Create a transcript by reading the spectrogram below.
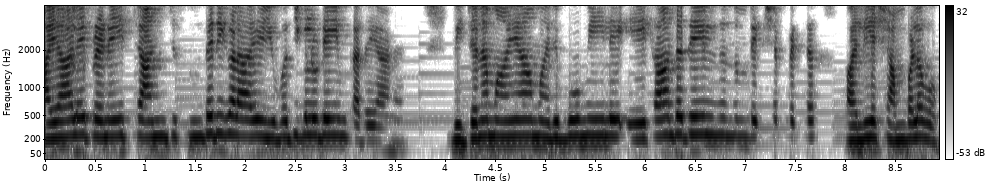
അയാളെ പ്രണയിച്ച അഞ്ച് സുന്ദരികളായ യുവതികളുടെയും കഥയാണ്. വിജനമായ മരുഭൂമിയിലെ ഏകാന്തതയിൽ നിന്നും രക്ഷപ്പെട്ട് വലിയ ശമ്പളവും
